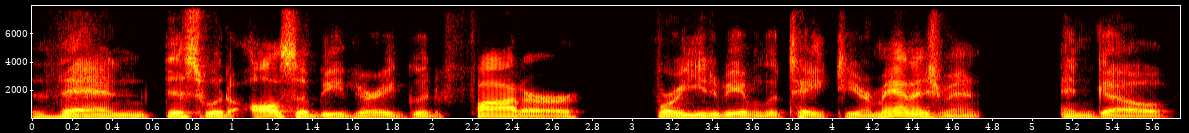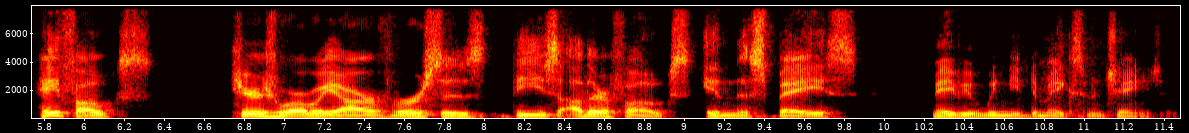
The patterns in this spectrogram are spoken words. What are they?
then this would also be very good fodder for you to be able to take to your management and go, hey, folks, here's where we are versus these other folks in the space. Maybe we need to make some changes.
